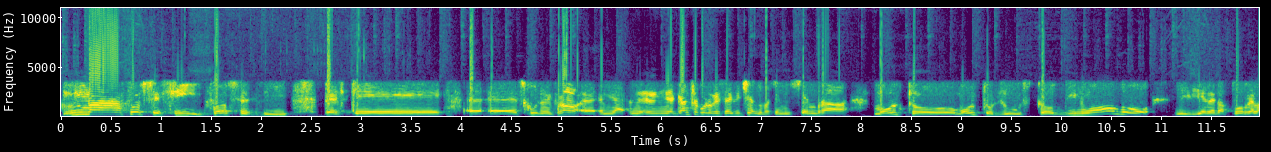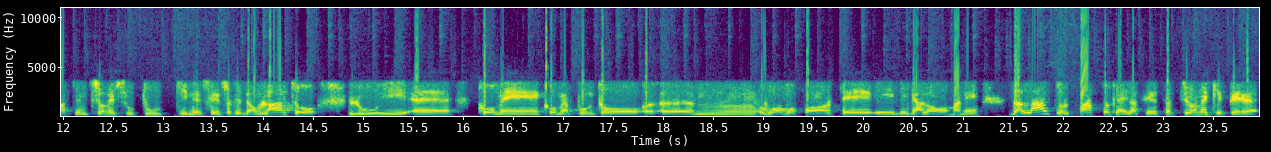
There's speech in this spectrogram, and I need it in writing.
Ma forse sì, forse sì, perché eh, eh, scusami, però eh, mi, mi aggancio a quello che stai dicendo perché mi sembra molto, molto giusto. Di nuovo mi viene da porre l'attenzione su tutti, nel senso che da un lato lui eh, come, come appunto eh, ehm, uomo forte e megalomane, dall'altro il fatto che hai la sensazione che per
